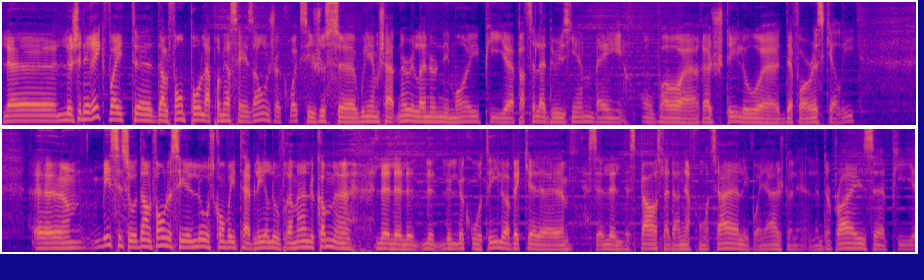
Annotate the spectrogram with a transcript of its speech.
Le, générique va être, euh, dans le fond, pour la première saison, je crois que c'est juste euh, William Shatner et Leonard Nimoy. Puis à partir de la deuxième, ben, on va rajouter là, DeForest Kelly. Mais c'est ça, dans le fond, c'est là ce qu'on va établir, vraiment comme le, côté avec l'espace, la dernière frontière, les voyages de l'Enterprise, puis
